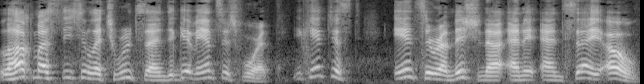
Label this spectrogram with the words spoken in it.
Lahach Mastisin Letrutza and to give answers for it. You can't just answer a Mishnah and and say, oh,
